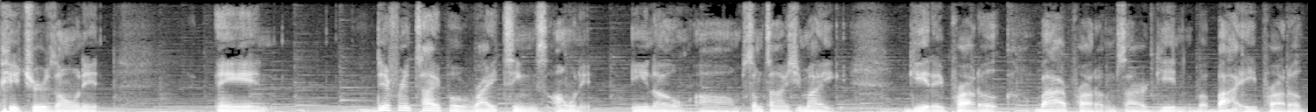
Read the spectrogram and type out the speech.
pictures on it and different type of writings on it you know. Um, sometimes you might get a product buy a product i'm sorry getting but buy a product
